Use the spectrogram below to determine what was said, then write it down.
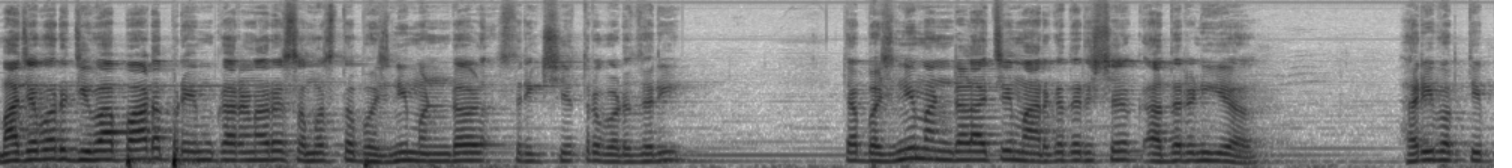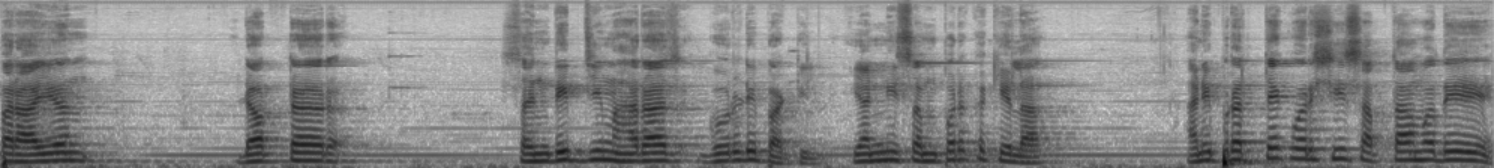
माझ्यावर जीवापाड प्रेम करणारं समस्त भजनी मंडळ श्री क्षेत्र वडझरी त्या भजनी मंडळाचे मार्गदर्शक आदरणीय हरिभक्ती परायण डॉक्टर संदीपजी महाराज गोरडे पाटील यांनी संपर्क केला आणि प्रत्येक वर्षी सप्ताहामध्ये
